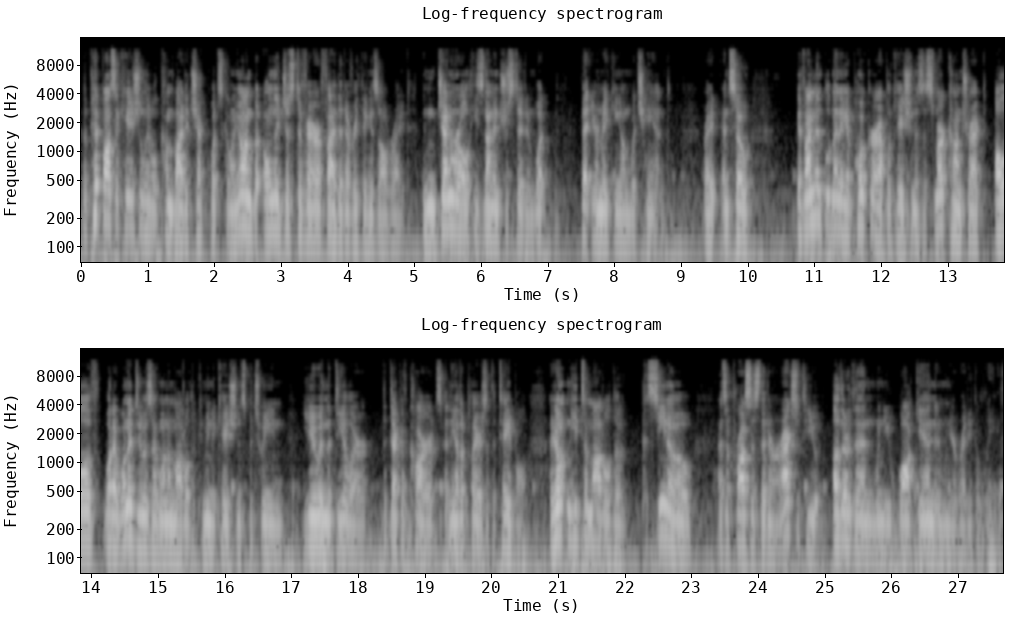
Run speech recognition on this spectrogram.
the pit boss occasionally will come by to check what's going on, but only just to verify that everything is all right. In general, he's not interested in what bet you're making on which hand, right? And so if I'm implementing a poker application as a smart contract, all of what I want to do is I want to model the communications between you and the dealer, the deck of cards, and the other players at the table. I don't need to model the casino as a process that interacts with you other than when you walk in and when you're ready to leave.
